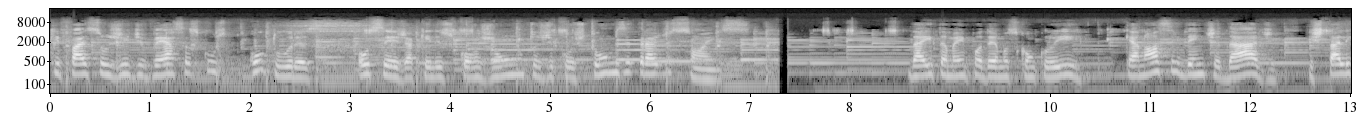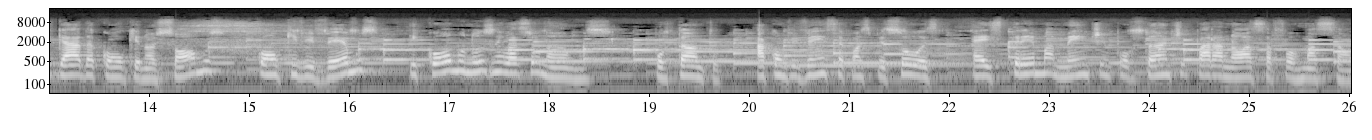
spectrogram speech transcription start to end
que faz surgir diversas culturas, ou seja, aqueles conjuntos de costumes e tradições. Daí também podemos concluir que a nossa identidade está ligada com o que nós somos, com o que vivemos e como nos relacionamos. Portanto, a convivência com as pessoas é extremamente importante para a nossa formação.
